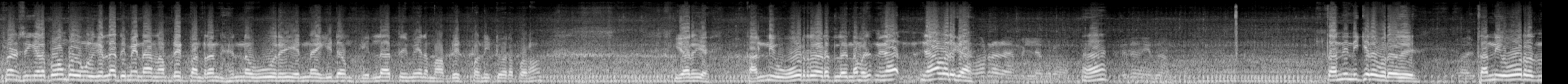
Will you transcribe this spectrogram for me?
ஃப்ரெண்ட்ஸ் இங்கே போகும்போது உங்களுக்கு எல்லாத்தையுமே நான் அப்டேட் பண்ணுறேன் என்ன ஊர் என்ன இடம் எல்லாத்தையுமே நம்ம அப்டேட் பண்ணிட்டு வர போகிறோம் யாருங்க? தண்ணி ஓடுற இடத்துல நம்ம ஞாபகம் இருக்கா? ஓடுற தண்ணி நிற்கிற ப்ரோ அது. தண்ணி ஓடுறது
